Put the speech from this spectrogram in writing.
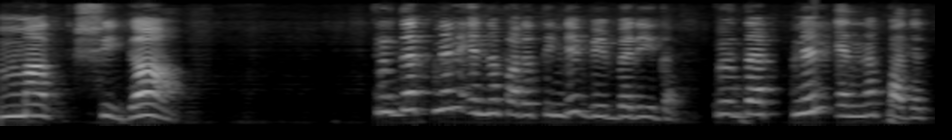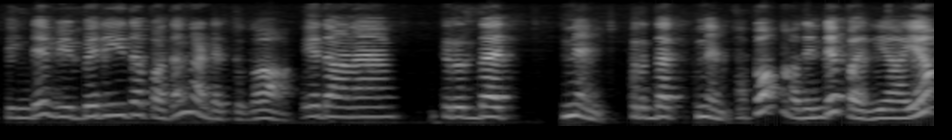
മക്ഷിക. കൃതജ്ഞൻ എന്ന പദത്തിന്റെ വിപരീതം. കൃതജ്ഞൻ എന്ന പദത്തിന്റെ വിപരീത പദം കണ്ടെത്തുക. ഏതാണ്? കൃതജ്ഞൻ കൃതജ്ഞൻ. അപ്പൊ അതിന്റെ പര്യായം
